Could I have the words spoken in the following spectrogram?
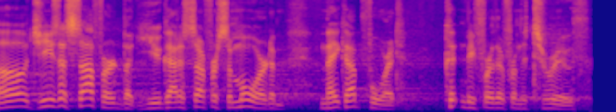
Oh, Jesus suffered, but you got to suffer some more to make up for it. Couldn't be further from the truth.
